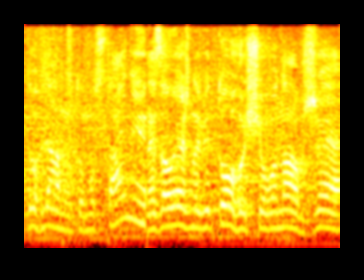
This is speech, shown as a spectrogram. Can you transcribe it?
в доглянутому стані, незалежно від того, що вона вже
